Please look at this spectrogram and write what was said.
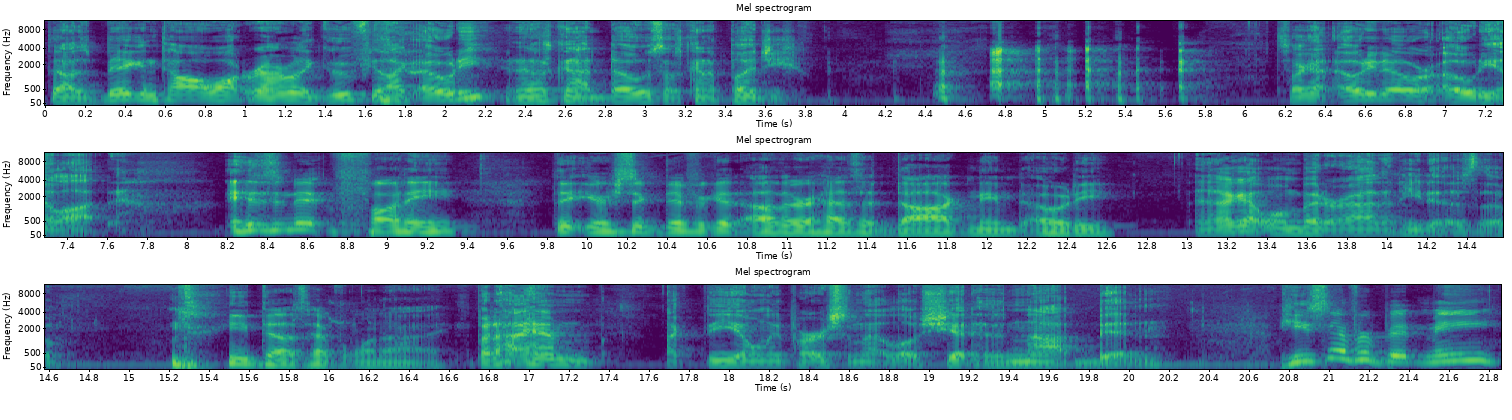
So I was big and tall, walked around really goofy like Odie, and I was kind of dough, so I was kind of pudgy. so I got Odie dough or Odie a lot. Isn't it funny that your significant other has a dog named Odie? And I got one better eye than he does, though. He does have one eye. But I am like the only person that little shit has not bitten. He's never bit me.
